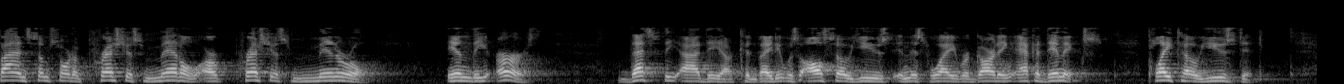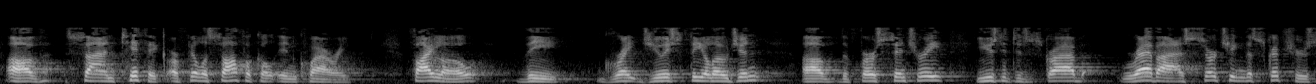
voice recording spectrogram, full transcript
find some sort of precious metal or precious mineral in the earth. That's the idea conveyed. It was also used in this way regarding academics. Plato used it of scientific or philosophical inquiry. Philo, the great Jewish theologian of the first century, used it to describe rabbis searching the scriptures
